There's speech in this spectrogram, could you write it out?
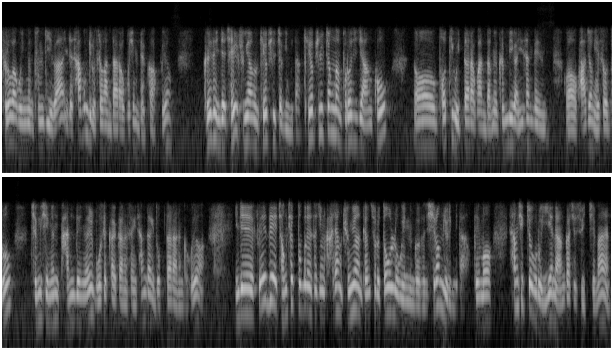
들어가고 있는 분기가 이제 4분기로 들어간다라고 보시면 될 것 같고요. 그래서 이제 제일 중요한 건 기업 실적입니다. 기업 실적만 부러지지 않고 어, 버티고 있다라고 한다면 금리가 인상된 어, 과정에서도 증시는 반등을 모색할 가능성이 상당히 높다라는 거고요. 이제 페드의 정책 부분에서 지금 가장 중요한 변수로 떠오르고 있는 것은 실업률입니다. 그게 뭐 상식적으로 이해는 안 가실 수 있지만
